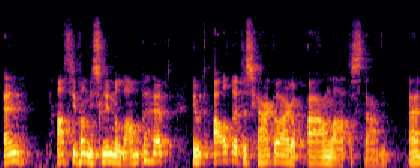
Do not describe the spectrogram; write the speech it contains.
En als je van die slimme lampen hebt, je moet altijd de schakelaar op aan laten staan. Hè?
